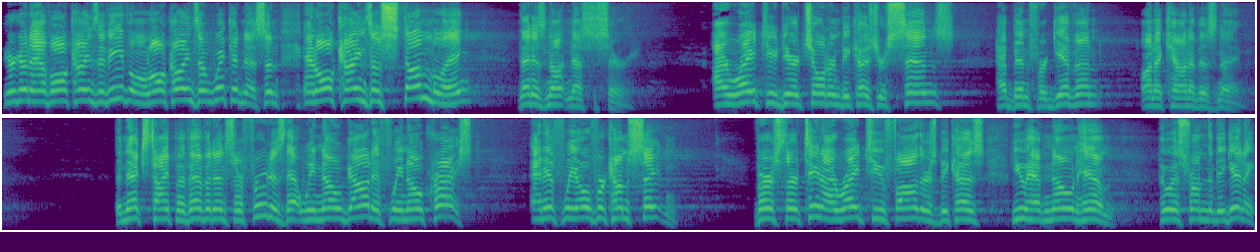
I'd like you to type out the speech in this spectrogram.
You're going to have all kinds of evil and all kinds of wickedness and, and all kinds of stumbling that is not necessary. I write to you, dear children, because your sins have been forgiven on account of his name. The next type of evidence or fruit is that we know God if we know Christ and if we overcome Satan. Verse 13, I write to you, fathers, because you have known him who is from the beginning.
